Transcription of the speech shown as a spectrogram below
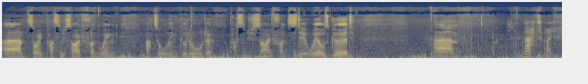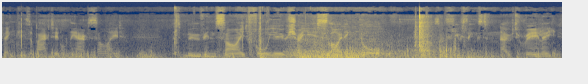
um, sorry passenger side front wing that's all in good order. Passenger side front steel wheels good. Um, that I think is about it on the outside. Let's move inside for you show you your sliding door. There's a few things to note really.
